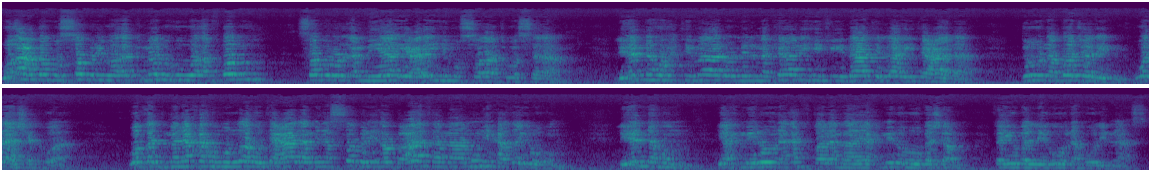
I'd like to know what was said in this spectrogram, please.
وأعظم الصبر وأكمله وأفضله صبر الأنبياء عليهم الصلاة والسلام لأنه احتمال للمكاره في ذات الله تعالى دون ضجر ولا شكوى. وقد منحهم الله تعالى من الصبر أضعاف ما منح غيرهم لأنهم يحملون أثقل ما يحمله بشر فيبلغونه للناس.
